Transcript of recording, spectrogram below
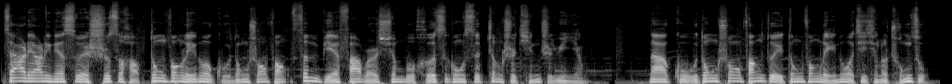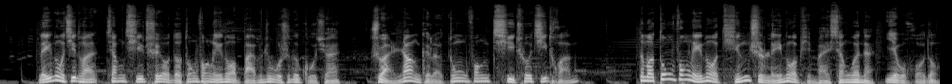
在二零二零年四月十四号，东风雷诺股东双方分别发文宣布，合资公司正式停止运营。那股东双方对东风雷诺进行了重组，雷诺集团将其持有的东风雷诺百分之五十的股权转让给了东风汽车集团。那么，东风雷诺停止雷诺品牌相关的业务活动，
